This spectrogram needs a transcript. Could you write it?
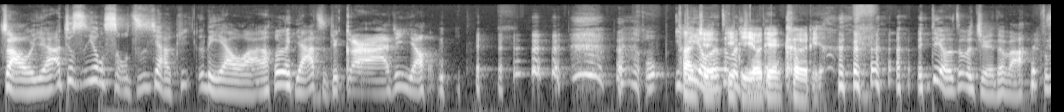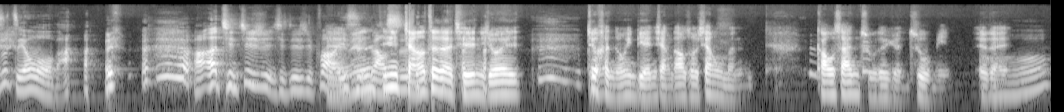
爪牙就是用手指甲去撩啊，然后用牙齿去嘎去咬你。我一定有这么觉得，有点可怜，一定有这么觉得吧？不是只有我吧？好，啊请继续，请继续。不好意思，老师，讲到这个，其实你就会就很容易联想到说，像我们高山族的原住民。对不对？哦、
